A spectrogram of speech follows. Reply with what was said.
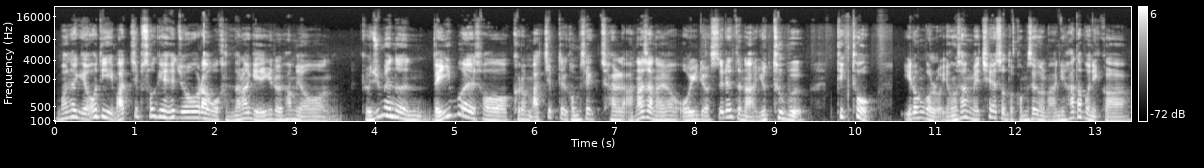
만약에 어디 맛집 소개해줘라고 간단하게 얘기를 하면 요즘에는 네이버에서 그런 맛집들 검색 잘 안 하잖아요. 오히려 스레드나 유튜브, 틱톡 이런 걸로 영상 매체에서도 검색을 많이 하다 보니까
